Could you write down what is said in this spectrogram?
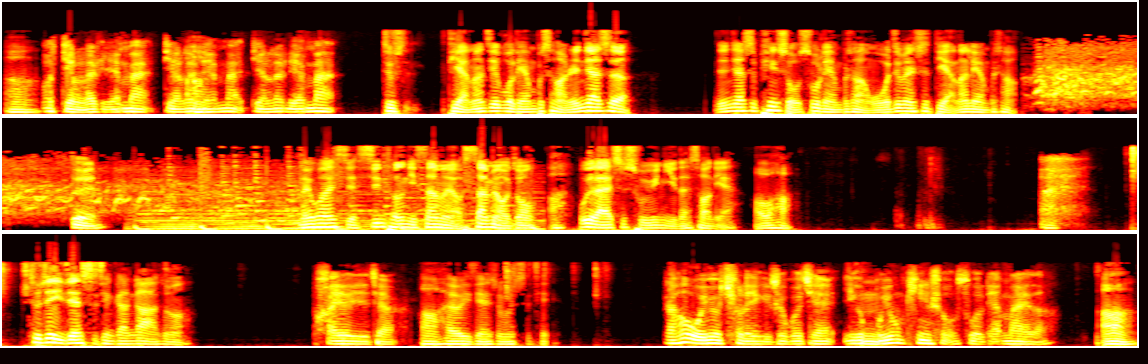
啊，我点了连麦，点了连麦，点了连麦，就是点了，结果连不上，人家是人家是拼手速连不上，我这边是点了连不上，对，没关系，心疼你三秒三秒钟。啊，未来是属于你的少年，好不好？唉，就这一件事情尴尬是吗？还有一件，啊，还有一件什么事情？然后我又去了一个直播间，一个嗯。不用拼手速连麦的，啊？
